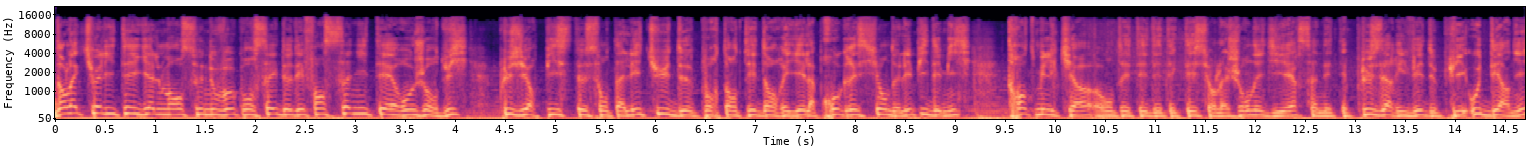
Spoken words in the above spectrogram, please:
Dans l'actualité également, ce nouveau conseil de défense sanitaire aujourd'hui. Plusieurs pistes sont à l'étude pour tenter d'enrayer la progression de l'épidémie. 30 000 cas ont été détectés sur la journée d'hier. Ça n'était plus arrivé depuis août dernier.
